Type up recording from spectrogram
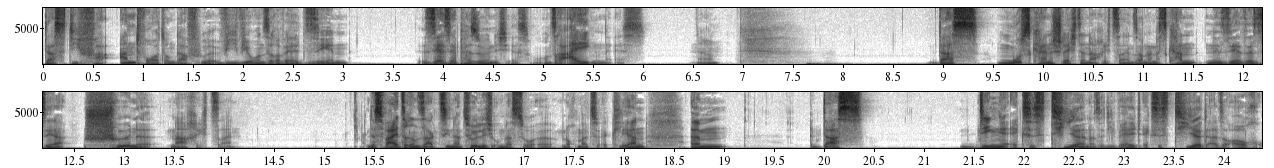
dass die Verantwortung dafür, wie wir unsere Welt sehen, sehr, sehr persönlich ist, unsere eigene ist. Ja? Das muss keine schlechte Nachricht sein, sondern es kann eine sehr, sehr, sehr schöne Nachricht sein. Des Weiteren sagt sie natürlich, um das so äh, nochmal zu erklären, ähm, dass Dinge existieren, also die Welt existiert, also auch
